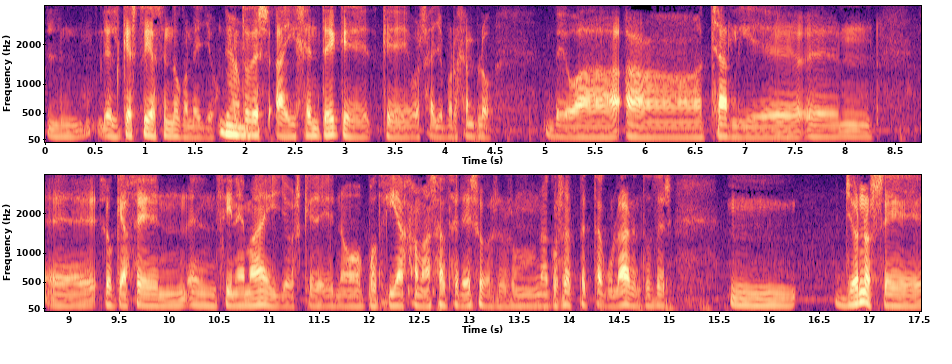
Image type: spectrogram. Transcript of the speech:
el, qué estoy haciendo con ello. Entonces hay gente que, que, o sea, yo por ejemplo veo a, a Charlie eh, en, eh, lo que hace en, en, cinema y yo es que no podría jamás hacer eso, eso es una cosa espectacular. Entonces... Mm, yo no sé,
